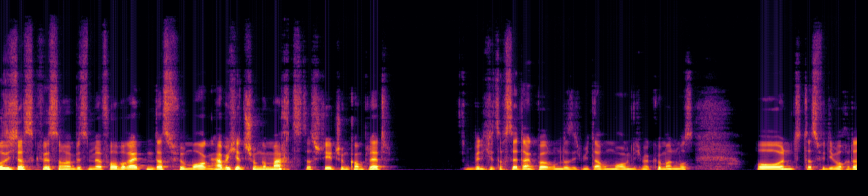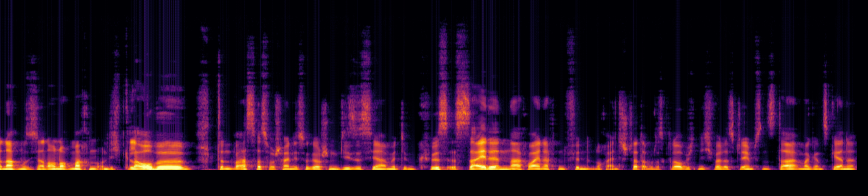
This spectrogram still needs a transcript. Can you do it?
muss ich das Quiz noch mal ein bisschen mehr vorbereiten. Das für morgen habe ich jetzt schon gemacht. Das steht schon komplett. Bin ich jetzt auch sehr dankbar darum, dass ich mich darum morgen nicht mehr kümmern muss. Und das für die Woche danach muss ich dann auch noch machen. Und ich glaube, dann war es das wahrscheinlich sogar schon dieses Jahr mit dem Quiz. Es sei denn, nach Weihnachten findet noch eins statt, aber das glaube ich nicht, weil das Jamesons da immer ganz gerne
